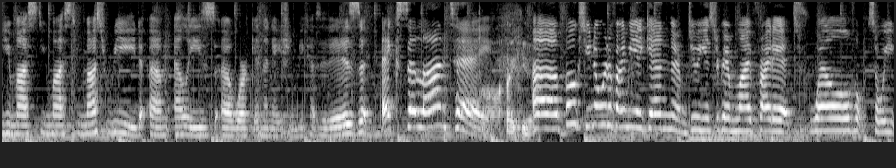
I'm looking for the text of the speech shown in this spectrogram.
you must, you must, you must read um, Elie's uh, work in the Nation because it is excellente. Oh, thank you. Uh, folks, you know where to find me again. I'm doing Instagram Live Friday at 12, so we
